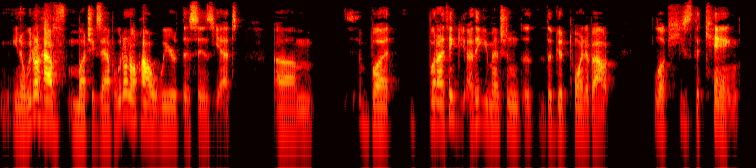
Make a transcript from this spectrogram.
you know, we don't have much example. We don't know how weird this is yet. Um, but but I think I think you mentioned the, the good point about look, he's the king.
